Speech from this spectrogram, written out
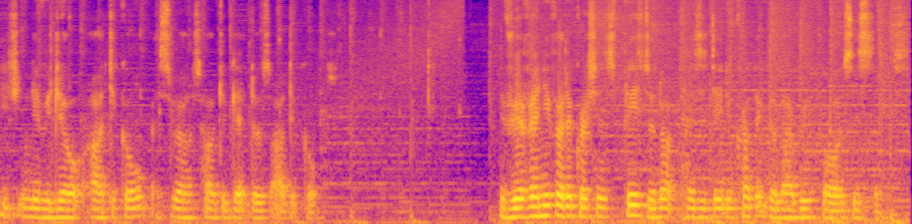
each individual article as well as how to get those articles. If you have any further questions, please do not hesitate to contact the library for assistance.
